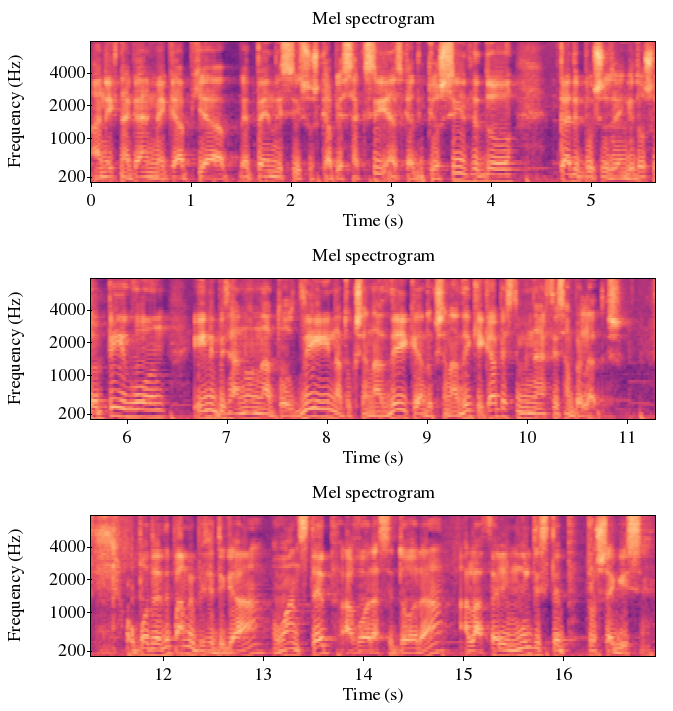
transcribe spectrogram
Αν έχει να κάνει με κάποια επένδυση, ίσως κάποια αξία, κάτι πιο σύνθετο, κάτι που ίσως δεν είναι και τόσο επίγον, είναι πιθανό να το δει, να το ξαναδεί και να το ξαναδεί και κάποια στιγμή να έρθει σαν πελάτης. Οπότε δεν πάμε επιθετικά, one step, αγόρασε τώρα, αλλά θέλει multi-step προσέγγιση.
